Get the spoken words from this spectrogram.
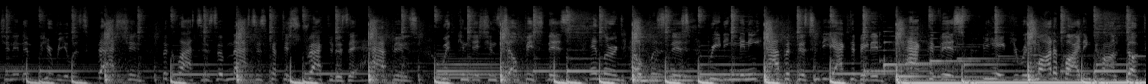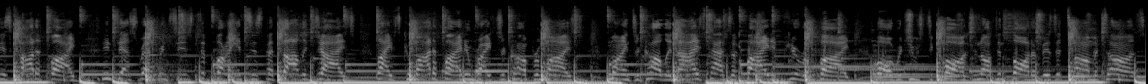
attention in imperialist fashion. The classes of masses kept distracted as it happens. With conditioned selfishness and learned helplessness. Breeding many apathists and deactivated activists. Behavior is modified and conduct is codified. In death's references, defiance is pathologized. Life's commodified and rights are compromised. Minds are colonized, pacified, and purified. All reduced to cogs and often thought of as automatons.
